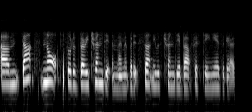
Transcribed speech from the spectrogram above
Um, that's not sort of very trendy at the moment, but it certainly was trendy about 15 years ago.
